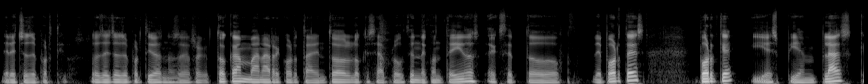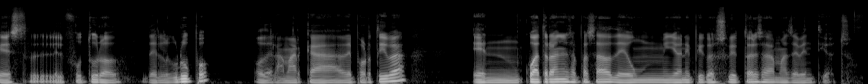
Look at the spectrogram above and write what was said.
Derechos deportivos. Los derechos deportivos no se retocan, van a recortar en todo lo que sea producción de contenidos, excepto deportes, porque ESPN Plus, que es el futuro del grupo o de la marca deportiva, en cuatro años ha pasado de un millón y pico de suscriptores a más de 28.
